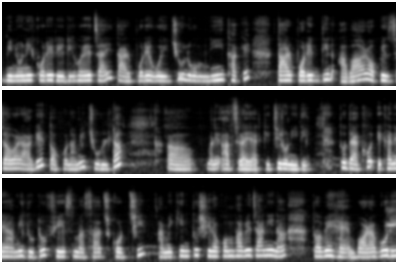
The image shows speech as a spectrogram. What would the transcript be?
বিনুনি করে রেডি হয়ে যায় তারপরে ওই চুল অমনিই থাকে। তারপরের দিন আবার অফিস যাওয়ার আগে তখন আমি চুলটা মানে আঁচড়াই আর কি, চিরুনি দিই। তো দেখো, এখানে আমি দুটো ফেস মাসাজ করছি। আমি কিন্তু সেরকমভাবে জানি না, তবে হ্যাঁ বরাবরই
